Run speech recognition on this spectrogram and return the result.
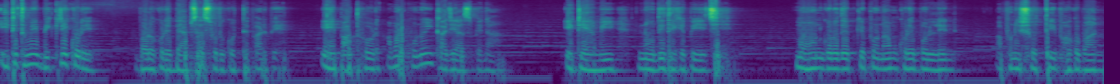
এটি তুমি বিক্রি করে বড় করে ব্যবসা শুরু করতে পারবে। এই পাথর আমার কোনোই কাজে আসবে না। এটি আমি নদী থেকে পেয়েছি। মোহন গুরুদেবকে প্রণাম করে বললেন, আপনি সত্যিই ভগবান।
